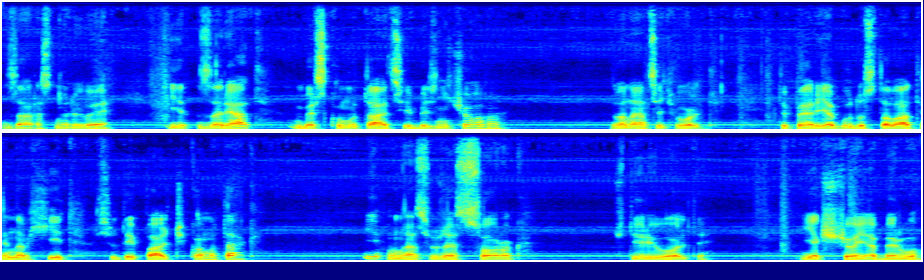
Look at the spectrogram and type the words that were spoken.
зараз нульове. І заряд без комутації, без нічого 12 вольт. Тепер я буду ставати на вхід сюди пальчиком отак. І у нас вже 44 вольти. Якщо я беру,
